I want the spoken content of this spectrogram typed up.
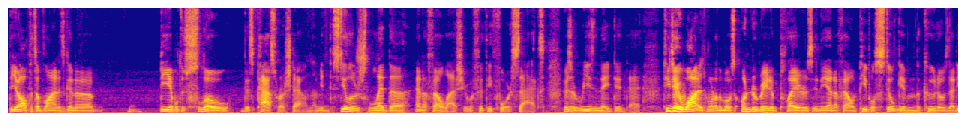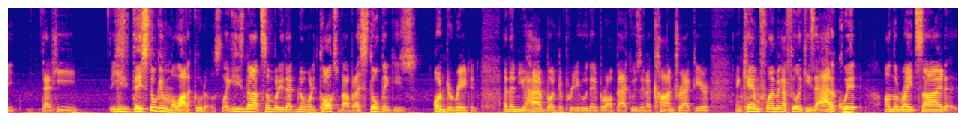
the offensive line is going to be able to slow this pass rush down. I mean, the Steelers led the NFL last year with 54 sacks. There's a reason they did that. T.J. Watt is one of the most underrated players in the NFL, and people still give him the kudos that he that he. He, they still give him a lot of kudos. Like he's not somebody that nobody talks about, but I still think he's underrated. And then you have Bud Dupree, who they brought back, who's in a contract here, and Cam Fleming. I feel like he's adequate on the right side.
